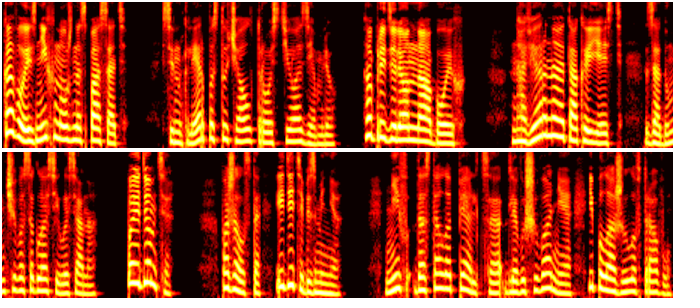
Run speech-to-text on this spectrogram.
кого из них нужно спасать?» Синклер постучал тростью о землю. «Определенно обоих». «Наверное, так и есть», — задумчиво согласилась она. «Пойдемте». «Пожалуйста, идите без меня». Ниф достала пяльца для вышивания и положила в траву.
